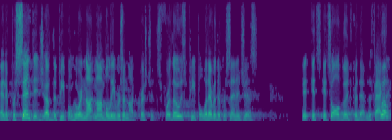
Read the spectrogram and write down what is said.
And a percentage of the people who are not non-believers are not Christians. For those people, whatever the percentage is, it, it's it's all good for them. The fact well, that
